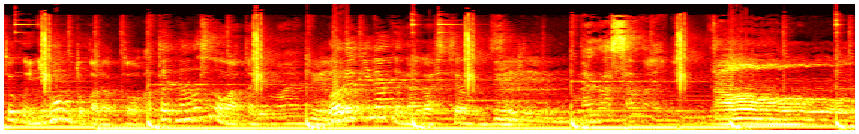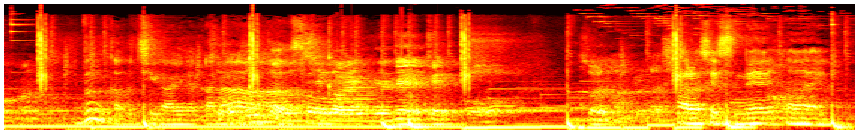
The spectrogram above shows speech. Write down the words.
特に日本とかだと当たり流すのが当たり前、うん。悪気なく流しちゃうんですよ、うん流さないでああ文化の違いだから文化の違いでね結構そういうのあるらしい。あらしいですね。うんはい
